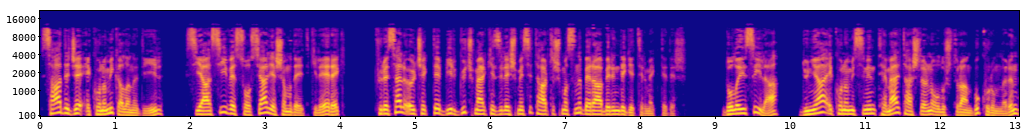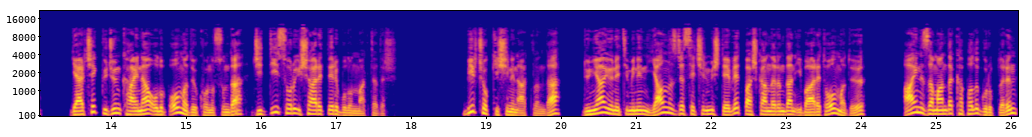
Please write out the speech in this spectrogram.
sadece ekonomik alanı değil, siyasi ve sosyal yaşamı da etkileyerek, küresel ölçekte bir güç merkezileşmesi tartışmasını beraberinde getirmektedir. Dolayısıyla, dünya ekonomisinin temel taşlarını oluşturan bu kurumların, gerçek gücün kaynağı olup olmadığı konusunda ciddi soru işaretleri bulunmaktadır. Birçok kişinin aklında, dünya yönetiminin yalnızca seçilmiş devlet başkanlarından ibaret olmadığı, aynı zamanda kapalı grupların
